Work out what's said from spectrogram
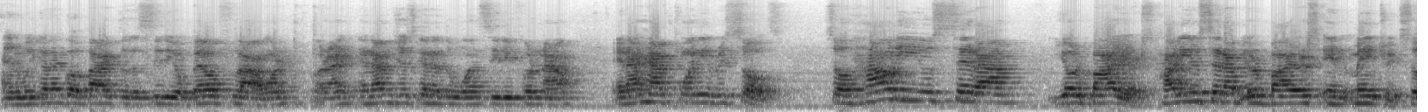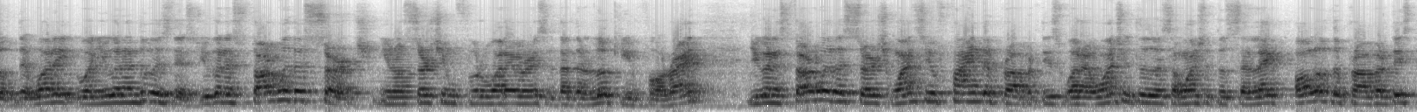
and we're going to go back to the city of Bellflower, all right? And I'm just going to do one city for now. And I have 20 results. So how do you set up your buyers? How do you set up your buyers in Matrix? So the, what, what you're going to do is this. You're going to start with a search, you know, searching for whatever it is that they're looking for, right? You're going to start with a search. Once you find the properties, what I want you to do is I want you to select all of the properties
